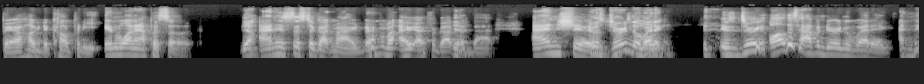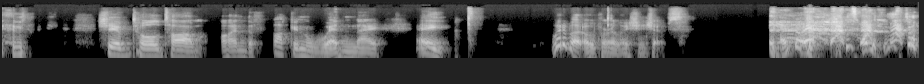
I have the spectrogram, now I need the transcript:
bear hug the company in one episode? Yeah. And his sister got married. I, I forgot Yeah. about that. And Shiv. it was during the wedding. It was during all this happened during the wedding, and then Shiv told Tom on the fucking wedding night, "Hey, what about open relationships?" I thought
